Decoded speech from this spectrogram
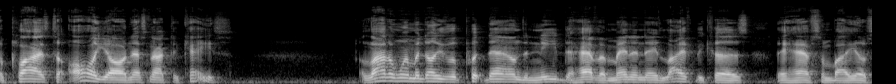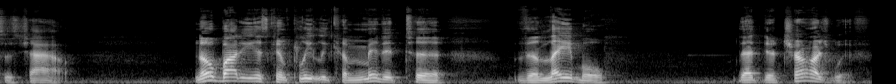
applies to all y'all, and that's not the case. A lot of women don't even put down the need to have a man in their life because they have somebody else's child. Nobody is completely committed to the label that they're charged with.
